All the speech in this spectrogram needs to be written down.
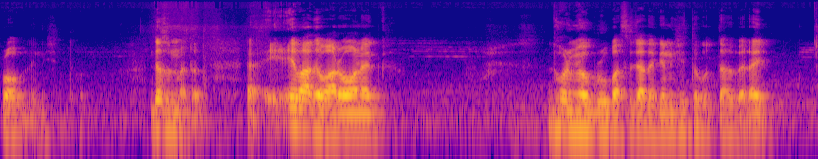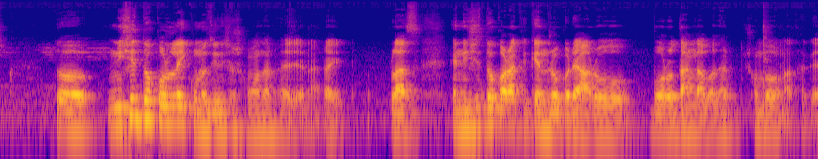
প্রবলি নিষিদ্ধ. ডাজন্ট ম্যাটার এ বাদেও আরও অনেক ধর্মীয় গ্রুপ আছে যাদেরকে নিষিদ্ধ করতে হবে রাইট তো নিষিদ্ধ করলেই কোনো জিনিসের সমাধান হয়ে যায় না রাইট প্লাস নিষিদ্ধ করাকে কেন্দ্র করে আরও বড় দাঙ্গা বাঁধার সম্ভাবনা থাকে।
